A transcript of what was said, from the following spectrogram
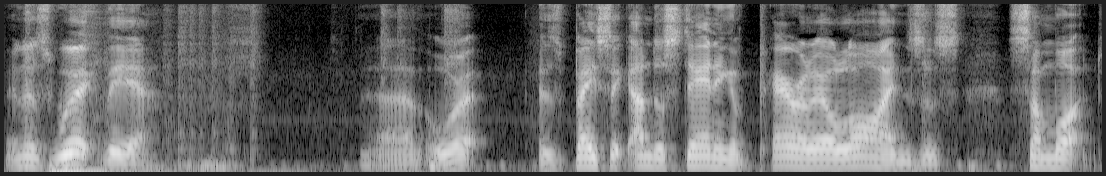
in his work there. Uh, or his basic understanding of parallel lines is somewhat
